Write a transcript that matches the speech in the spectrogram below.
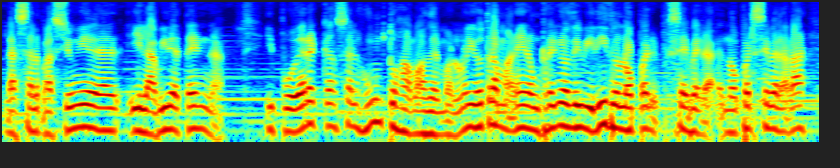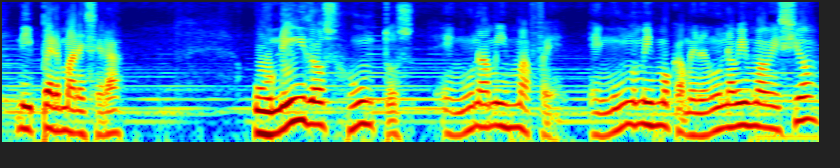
la salvación y, la vida eterna y poder alcanzar juntos jamás de hermano. No hay otra manera, un reino dividido no, no perseverará ni permanecerá. Unidos juntos en una misma fe, en un mismo camino, en una misma visión,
